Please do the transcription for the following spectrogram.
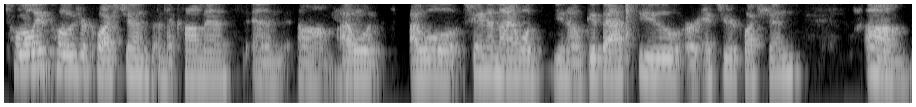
totally pose your questions in the comments and um, I will, I will, Shannon and I will, you know, get back to you or answer your questions. Um,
